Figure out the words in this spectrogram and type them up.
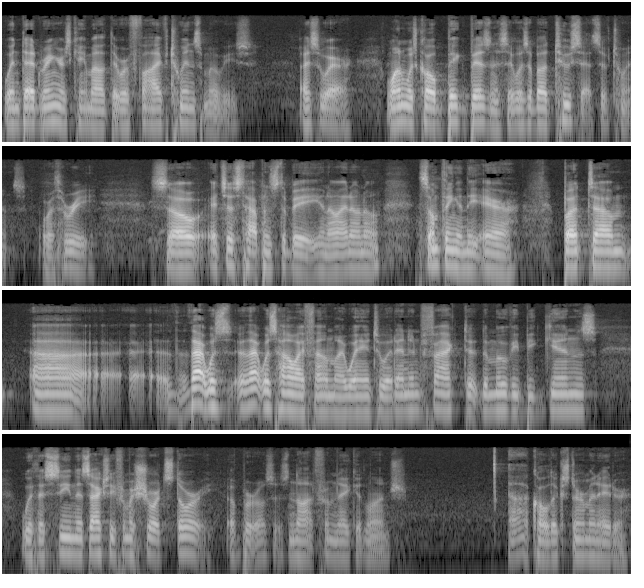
When Dead Ringers came out, there were five twins movies. I swear. One was called Big Business. It was about two sets of twins or three. So it just happens to be, you know, I don't know, something in the air. But um, that was that was how I found my way into it. And in fact, the movie begins with a scene that's actually from a short story of Burroughs's, not from Naked Lunch, uh, called Exterminator.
